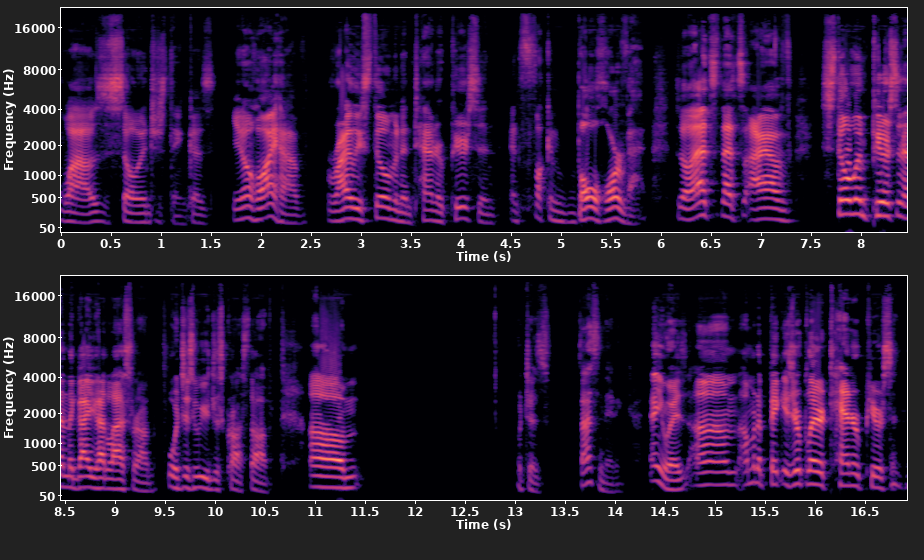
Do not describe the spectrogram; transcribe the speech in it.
Wow, this is so interesting because you know who I have? Riley Stillman and Tanner Pearson and fucking Bo Horvat. So that's that's I have Stillman, Pearson, and the guy you had last round, which is who you just crossed off. Um, which is fascinating. Anyways, um, I'm gonna pick. Is your player Tanner Pearson?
